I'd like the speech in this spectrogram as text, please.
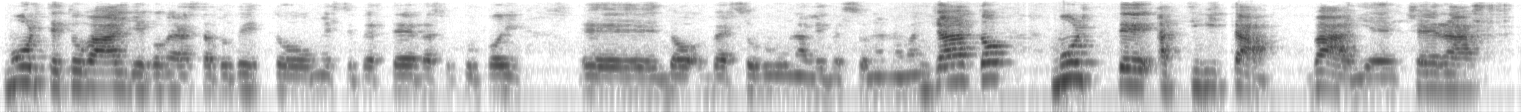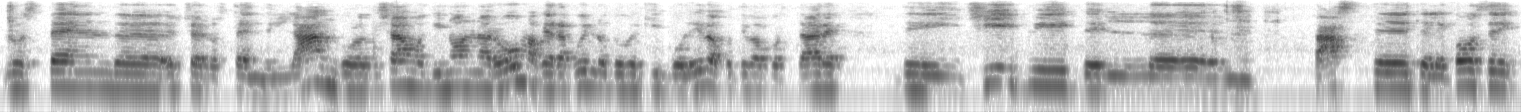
molte tovaglie, come era stato detto, messe per terra, su cui poi eh, do, verso l'una le persone hanno mangiato, molte attività varie, c'era lo stand, cioè lo stand, l'angolo diciamo di Nonna Roma che era quello dove chi voleva poteva portare dei cibi, delle paste, delle cose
